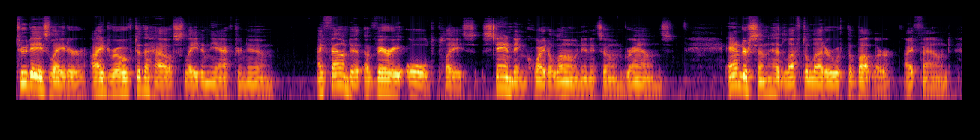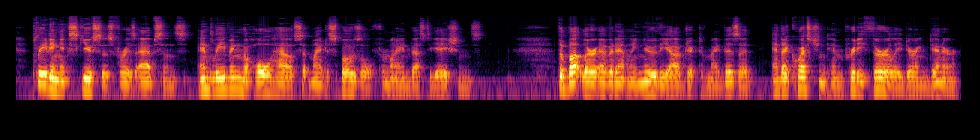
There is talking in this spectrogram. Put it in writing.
Two days later, I drove to the house late in the afternoon. I found it a very old place, standing quite alone in its own grounds. Anderson had left a letter with the butler, I found, pleading excuses for his absence, and leaving the whole house at my disposal for my investigations. The butler evidently knew the object of my visit, and I questioned him pretty thoroughly during dinner,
